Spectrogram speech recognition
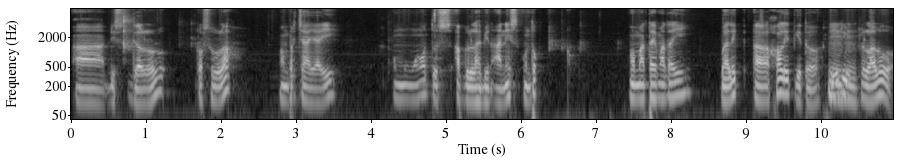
Uh, di lalu Rasulullah mempercayai mem- mengutus Abdullah bin Anis untuk mematai-matai balik uh, Khalid gitu. Jadi lalu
